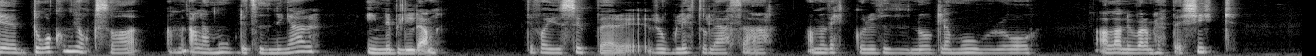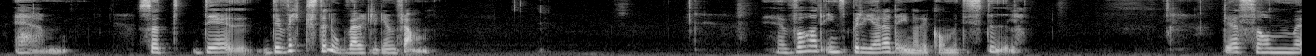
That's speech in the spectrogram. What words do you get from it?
Eh, då kom ju också alla modetidningar in i bilden. Det var ju superroligt att läsa ja, men Veckorevyn och Glamour och alla nu vad de hette, Chic. Um, så att det, det växte nog verkligen fram. Eh, vad inspirerar dig när det kommer till stil? Det som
